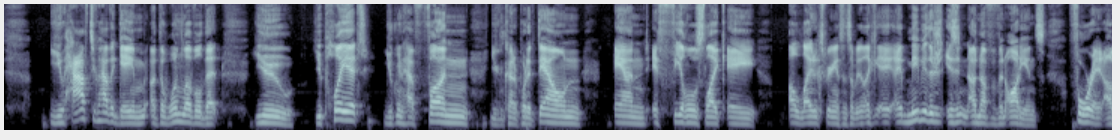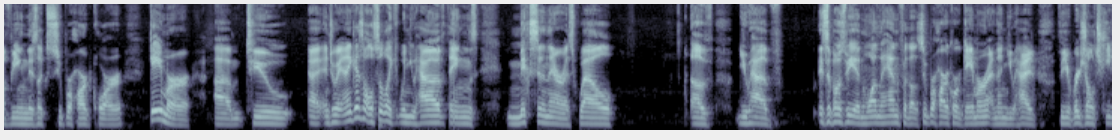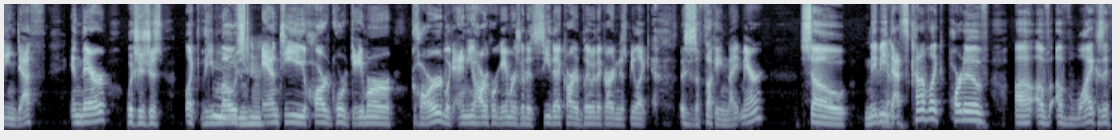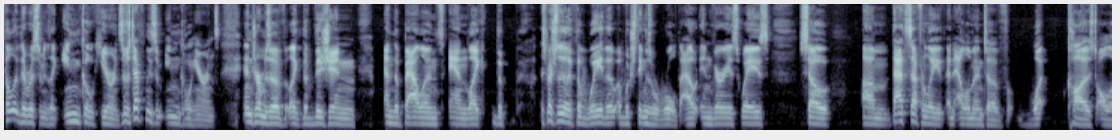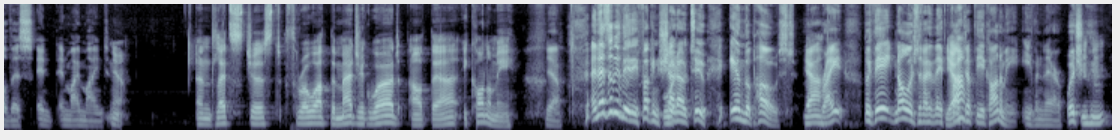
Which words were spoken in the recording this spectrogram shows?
you have to have a game at the one level that you you play it, you can have fun, you can kind of put it down and it feels like a a light experience and something like a, a- maybe there just isn't enough of an audience for it of being this like super hardcore gamer um, to uh, it. And I guess also like when you have things mixed in there as well, of you have it's supposed to be in one hand for the super hardcore gamer, and then you had the original cheating death in there, which is just like the Mm. most Mhm. anti hardcore gamer card. Like any hardcore gamer is going to see that card and play with that card and just be like, "This is a fucking nightmare." So maybe Yeah. that's kind of like part of uh, of of why because it felt like there was some like incoherence. There's definitely some incoherence in terms of like the vision and the balance and like the especially like the way that of which things were rolled out in various ways. So um that's definitely an element of what caused all of this in in my mind. Yeah. And let's just throw out the magic word out there economy. Yeah. And that's something that they fucking shout out too in the post, Yeah. right? Like they acknowledge the fact that they Yeah. fucked up the economy even there, which Mhm.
